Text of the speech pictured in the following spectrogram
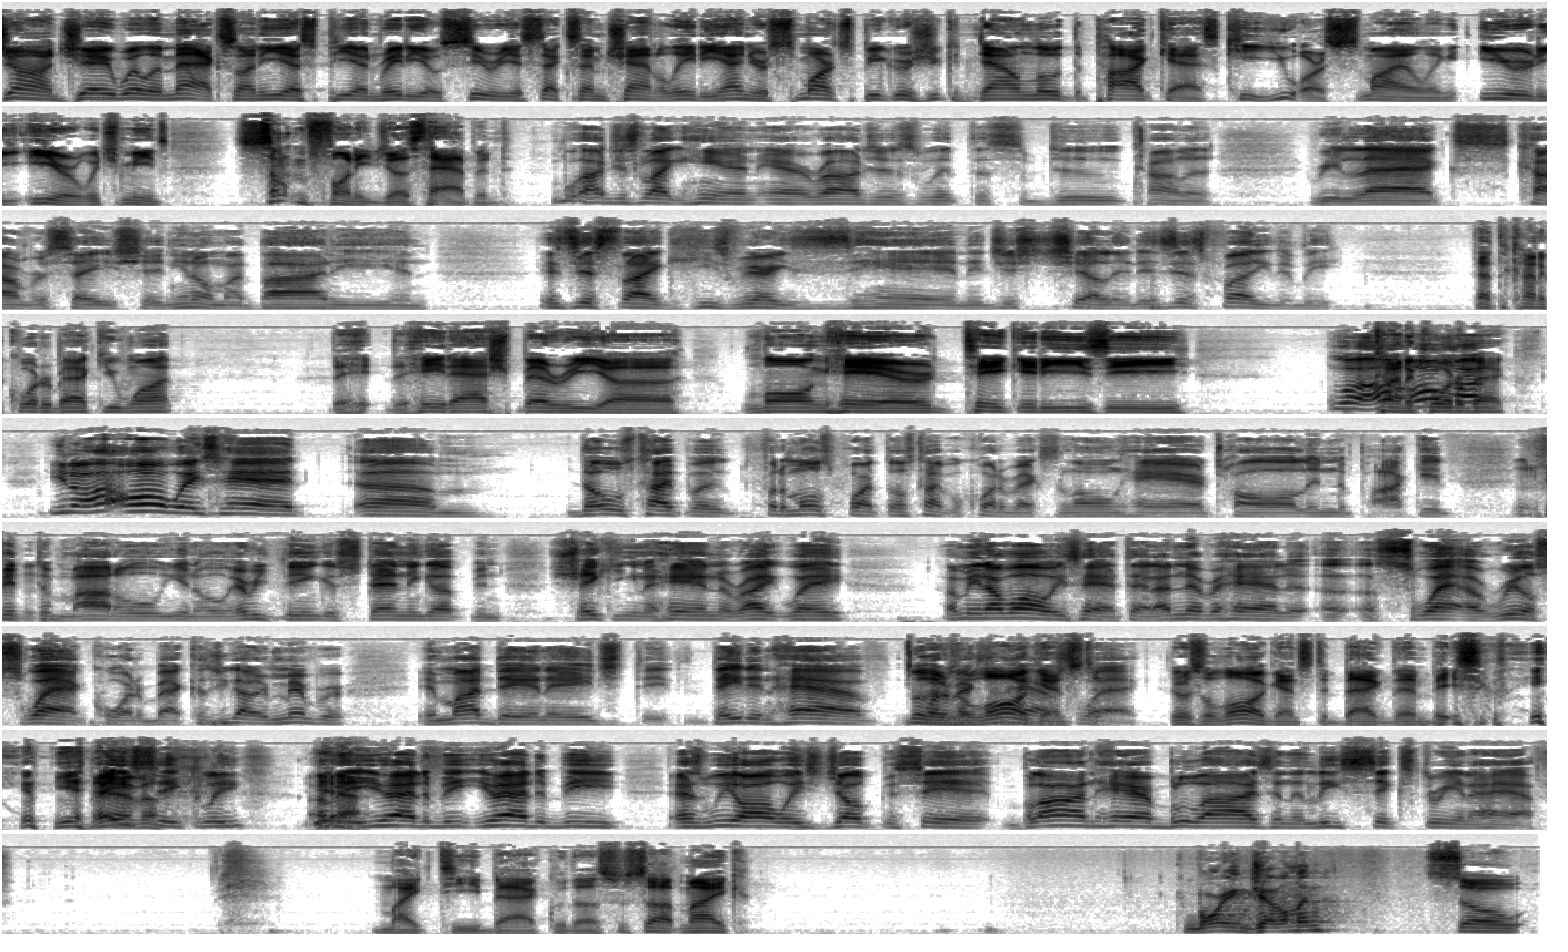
John, Jay, Will, and Max on ESPN Radio, Sirius XM Channel 80, and your smart speakers. You can download the podcast. Key, you are smiling ear to ear, which means something funny just happened. Well, I just like hearing Aaron Rodgers with the subdued, kind of relaxed conversation. You know, my body, and it's just like he's very zen and just chilling. It's just funny to me. That the kind of quarterback you want? The the Haight Ashbury, uh, long hair, take it easy well, kind of quarterback? You know, I always had um, those type of, for the most part, those type of quarterbacks, long hair, tall, in the pocket, fit the model. You know, everything is standing up and shaking the hand the right way. I mean, I've always had that. I never had a, a, a swag, a real swag quarterback because you got to remember. In my day and age, they didn't have. No, there was a law against swag. it. There was a law against it back then, basically. basically, I Yeah. mean, you had to be. You had to be as we always joked and said, blonde hair, blue eyes, and at least six three and a half. Mike T back with us. What's up, Mike? Good morning, gentlemen. So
